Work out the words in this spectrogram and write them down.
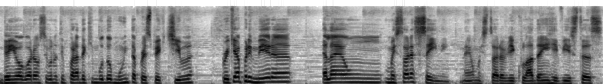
ganhou agora uma segunda temporada que mudou muito a perspectiva, porque a primeira ela é um, uma história seinen, né? Uma história vinculada em revistas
